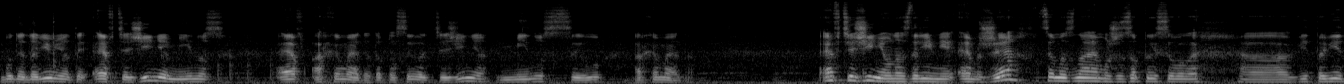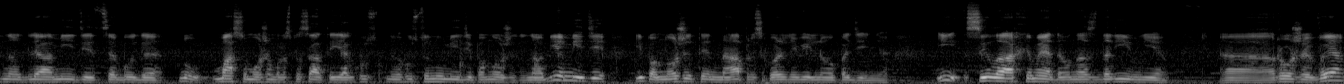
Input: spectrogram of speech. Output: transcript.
буде дорівнювати F тяжіння мінус F Архимеда, тобто сила тяжіння мінус силу Архимеда. F тяжіння у нас дорівнює МЖ, це ми знаємо, вже записували. Е, відповідно для міді це буде, ну, масу можемо розписати як густину міді помножити на об'єм міді і помножити на прискорення вільного падіння. І сила Архимеда у нас дорівнює е, роже В.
